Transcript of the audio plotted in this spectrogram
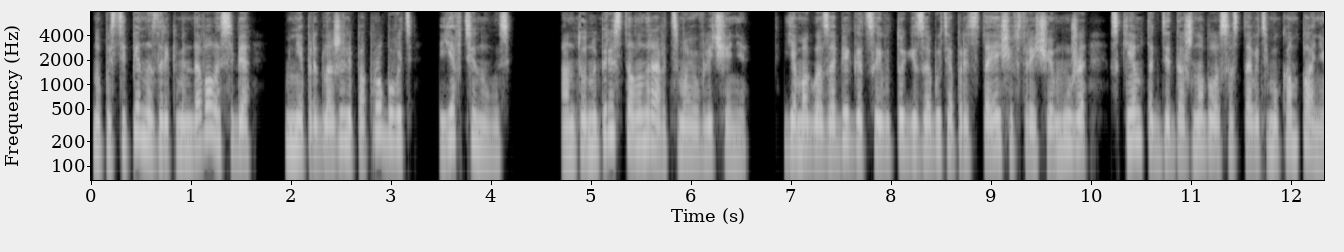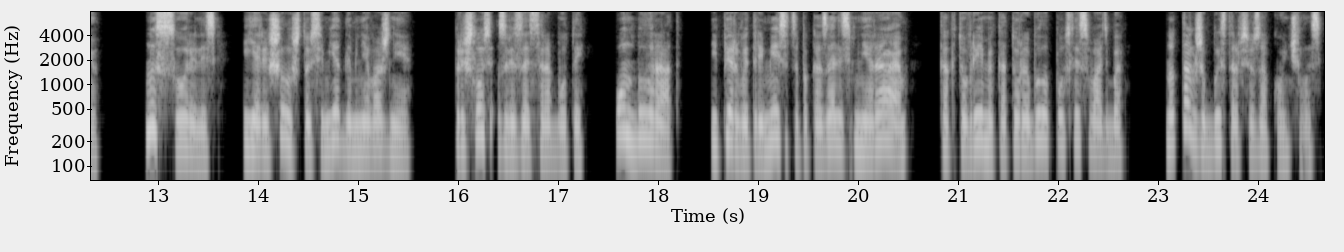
Но постепенно зарекомендовала себя, мне предложили попробовать, и я втянулась. Антону перестало нравиться мое увлечение. Я могла забегаться и в итоге забыть о предстоящей встрече мужа с кем-то, где должна была составить ему компанию. Мы ссорились, и я решила, что семья для меня важнее. Пришлось завязать с работой, он был рад, и первые три месяца показались мне раем, как то время, которое было после свадьбы, но так же быстро все закончилось.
